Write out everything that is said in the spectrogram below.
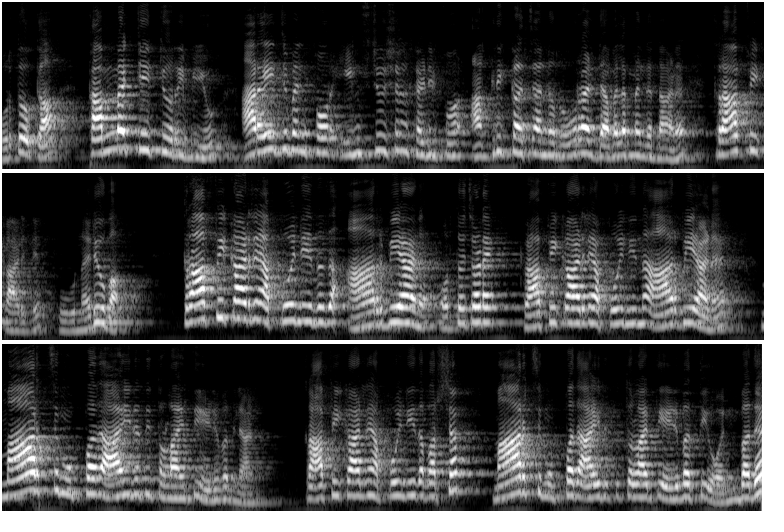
ഓർത്തു നോക്കുക. Committee to review arrangement for institutional credit for agriculture and rural development എന്നാണ് ക്രാഫി കാർഡിന്റെ പൂർണ രൂപം ട്രാഫിക് കാർഡിനെ അപ്പോയിന്റ് ചെയ്യുന്നത് ആർ ബി ആണ്. ഓർത്തു വെച്ചോടെ ക്രാഫി കാർഡിനെ അപ്പോയിന്റ് ചെയ്യുന്ന ആർ ബി ആണ് മാർച്ച് മുപ്പത് ആയിരത്തി തൊള്ളായിരത്തി എഴുപതിലാണ് ക്രാഫി കാർഡിനെ അപ്പോയിന്റ് ചെയ്ത വർഷം മാർച്ച് മുപ്പത് ആയിരത്തി തൊള്ളായിരത്തി എഴുപത്തി ഒൻപത്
